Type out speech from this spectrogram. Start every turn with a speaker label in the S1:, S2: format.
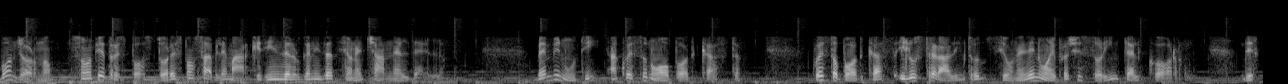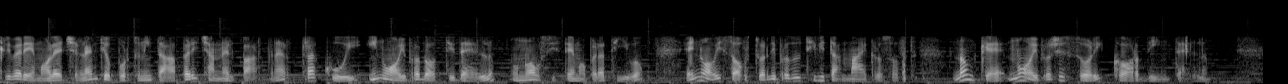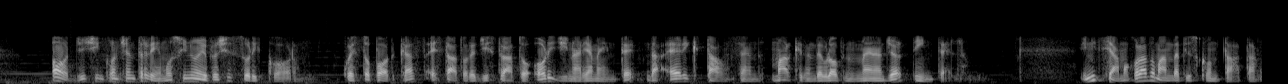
S1: Buongiorno, sono Pietro Esposto, responsabile marketing dell'organizzazione Channel Dell. Benvenuti a questo nuovo podcast. Questo podcast illustrerà l'introduzione dei nuovi processori Intel Core. Descriveremo le eccellenti opportunità per i channel partner, tra cui i nuovi prodotti Dell, un nuovo sistema operativo e i nuovi software di produttività Microsoft, nonché nuovi processori Core di Intel. Oggi ci concentreremo sui nuovi processori Core. Questo podcast è stato registrato originariamente da Eric Townsend, Market and Development Manager di Intel. Iniziamo con la domanda più scontata.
